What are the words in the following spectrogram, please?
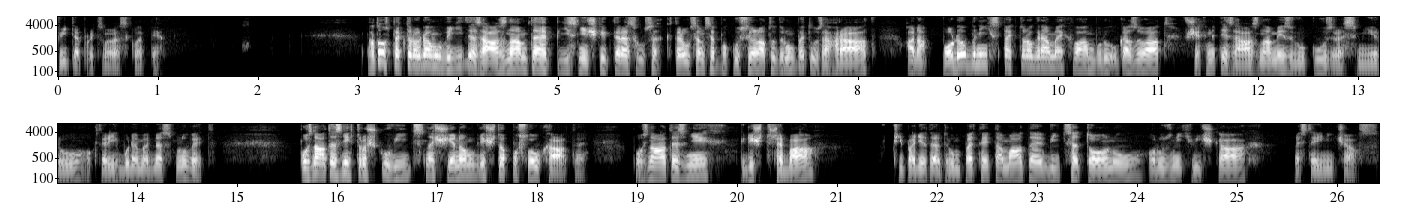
Víte, proč jsme ve sklepě. Na tom spektrogramu vidíte záznam té písničky, které jsou, kterou jsem se pokusil na tu trumpetu zahrát a na podobných spektrogramech vám budu ukazovat všechny ty záznamy zvuků z vesmíru, o kterých budeme dnes mluvit. Poznáte z nich trošku víc, než jenom když to posloucháte. Poznáte z nich, když třeba v případě té trumpety tam máte více tónů o různých výškách ve stejný čas.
